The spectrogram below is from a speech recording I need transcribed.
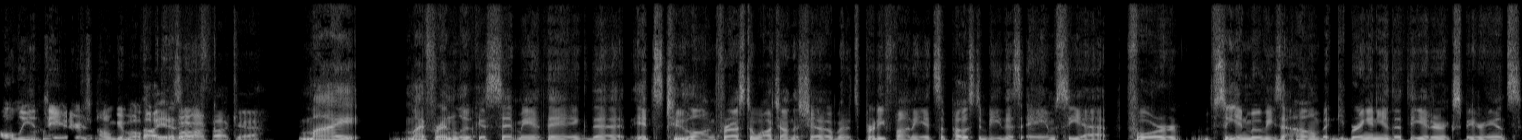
only in theaters. I don't give a Oh, he doesn't give a fuck. fuck. Yeah. my my friend Lucas sent me a thing that it's too long for us to watch on the show, but it's pretty funny. It's supposed to be this AMC app for seeing movies at home, but bringing you the theater experience.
